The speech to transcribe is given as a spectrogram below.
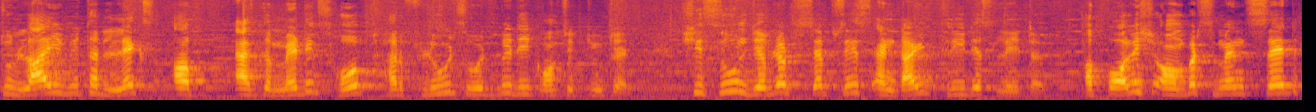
to lie with her legs up as the medics hoped her fluids would be reconstituted. She soon developed sepsis and died three days later. A Polish ombudsman said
